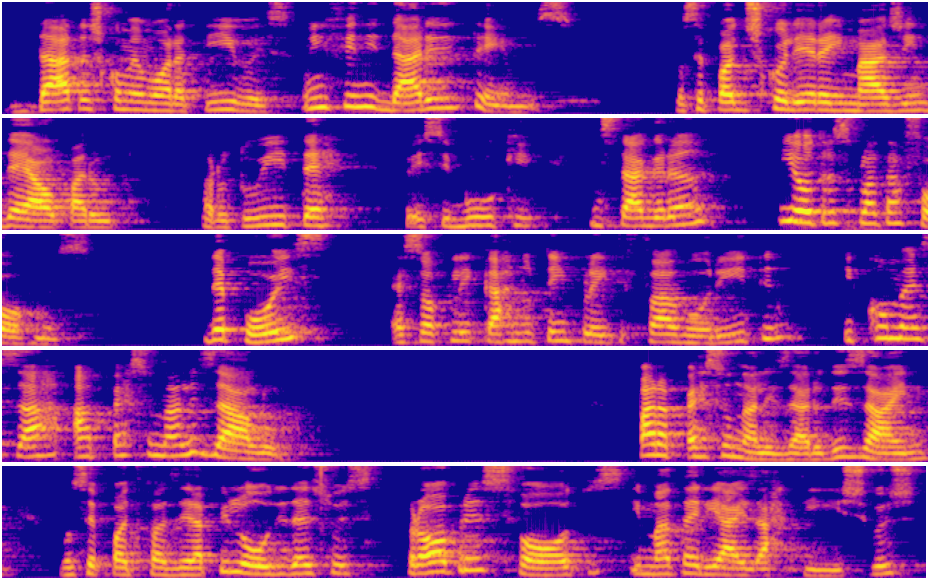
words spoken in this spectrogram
datas comemorativas, uma infinidade de temas. Você pode escolher a imagem ideal para o, para o Twitter, Facebook, Instagram e outras plataformas. Depois, é só clicar no template favorito e começar a personalizá-lo. Para personalizar o design, você pode fazer upload das suas próprias fotos e materiais artísticos,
